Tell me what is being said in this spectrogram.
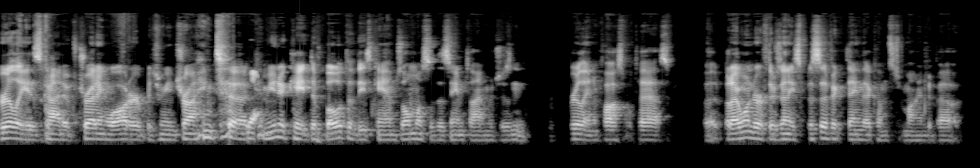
really is kind of treading water between trying to Yeah. communicate to both of these camps almost at the same time, which isn't really an impossible task. But but I wonder if there's any specific thing that comes to mind about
